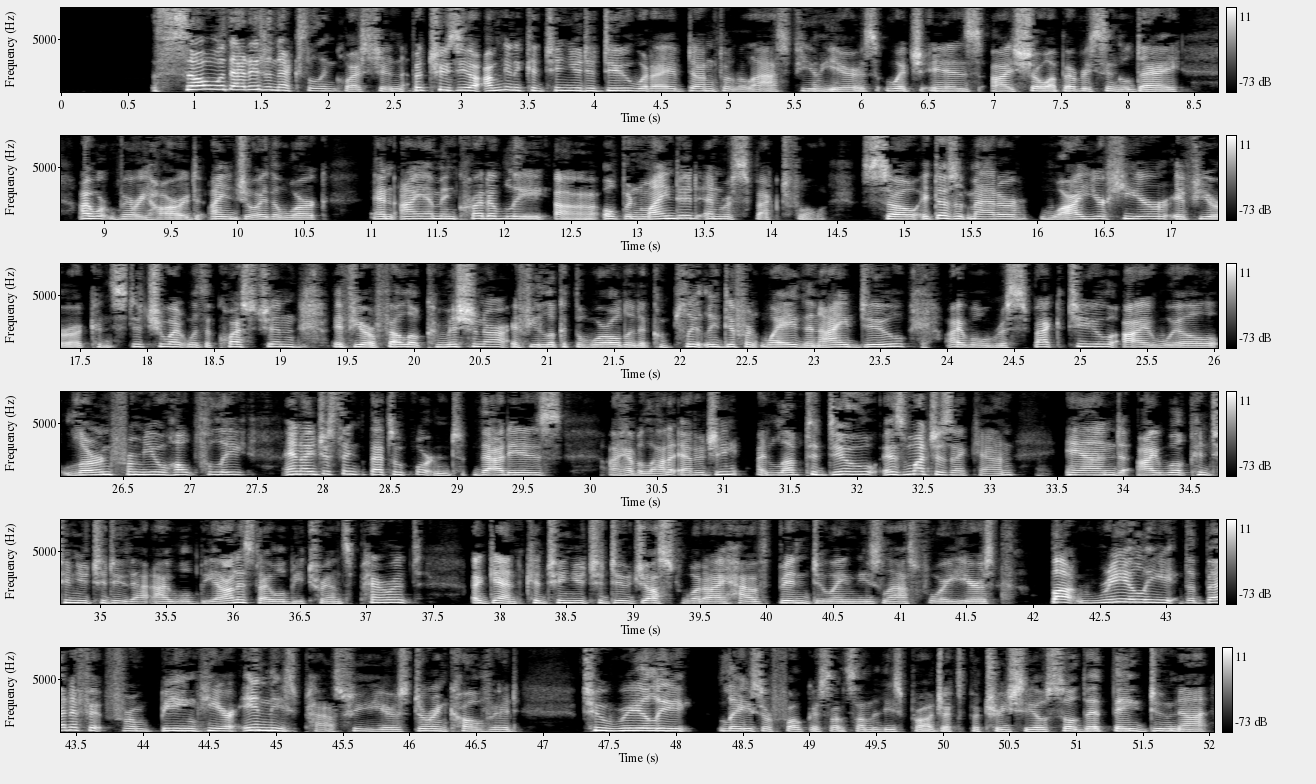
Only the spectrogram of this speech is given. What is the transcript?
So that is an excellent question. Patricia, I'm going to continue to do what I have done for the last few years, which is I show up every single day. I work very hard. I enjoy the work and I am incredibly uh, open-minded and respectful. So it doesn't matter why you're here. If you're a constituent with a question, if you're a fellow commissioner, if you look at the world in a completely different way than I do, I will respect you. I will learn from you, hopefully. And I just think that's important. That is, I have a lot of energy. I love to do as much as I can. And I will continue to do that. I will be honest. I will be transparent again, continue to do just what I have been doing these last four years. But really the benefit from being here in these past few years during COVID to really laser focus on some of these projects, Patricio, so that they do not,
